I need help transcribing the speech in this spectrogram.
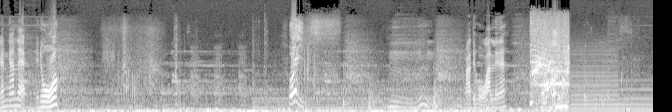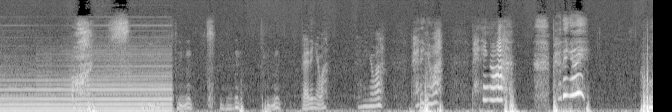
งั้นงั้นแหละ ไอ้หนูเฮ้ยมมาแต่หัววันเลยนะ พ้ได้ไงวะ แพ้ได้ไงวะ แพ้ได้ไงวะ แพ้ได้ไงวะ แพ้ได้ไงฮู้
